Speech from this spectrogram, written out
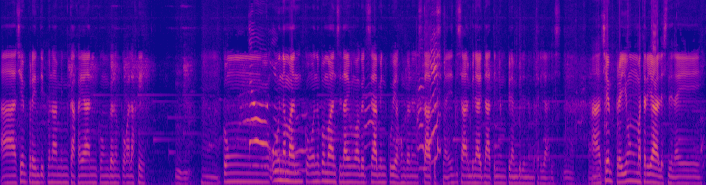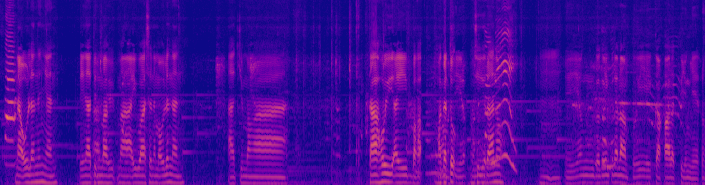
Ah, syempre hindi po namin kakayanin kung ganun po kalaki. Mhm. Hmm. Kung una man, kung una pa man, sinabi mo agad sa amin kuya kung ganun yung status man, edi sana binayad natin yung pinambili ng materials. Mm. At syempre, yung materials din ay naulanan yan. Hindi natin ma- maiwasan na maulanan. At yung mga kahoy ay baka magato, masira. masira ano. Hmm. Eh, yung gagawin ko na lang po, eh, kakalat ko yung yero.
